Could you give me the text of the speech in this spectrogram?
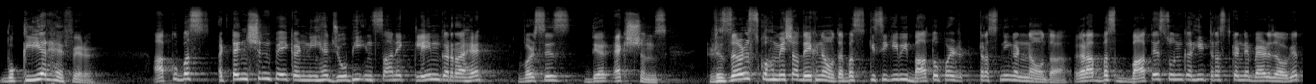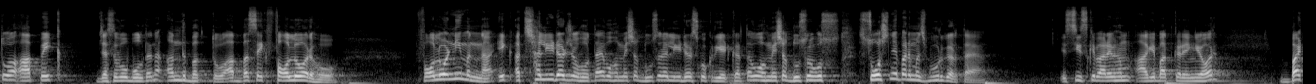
वो क्लियर है फिर। आपको बस अटेंशन पे करनी है, जो भी इंसान एक क्लेम कर रहा है वर्सेज देयर एक्शंस रिजल्ट्स को हमेशा देखना होता है। बस किसी की भी बातों पर ट्रस्ट नहीं करना होता। अगर आप बस बातें सुनकर ही ट्रस्ट करने बैठ जाओगे तो आप एक, जैसे वो बोलते हैं ना, अंधभक्त हो। आप बस एक फॉलोअर हो। फॉलोअर नहीं बनना। एक अच्छा लीडर जो होता है, वो हमेशा दूसरे लीडर्स को क्रिएट करता है। वो हमेशा दूसरों को सोचने पर मजबूर करता है। इस चीज़ के बारे में हम आगे बात करेंगे और। बट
